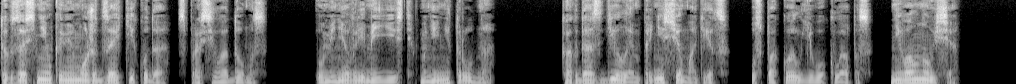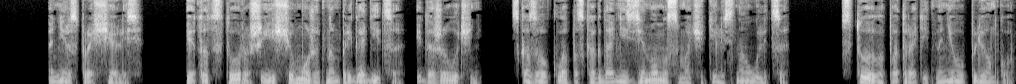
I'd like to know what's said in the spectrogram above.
Так за снимками может зайти куда? — спросил Адомас. — У меня время есть, мне не трудно. «Когда сделаем, принесем, отец», — успокоил его Клапос. «Не волнуйся». Они распрощались. «Этот сторож еще может нам пригодиться, и даже очень», — сказал Клапос, когда они с Зеноносом очутились на улице. Стоило потратить на него пленку.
